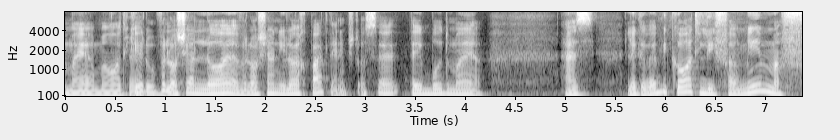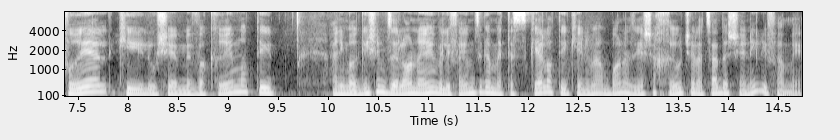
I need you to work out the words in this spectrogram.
מהר מאוד, כאילו, ולא שאני לא אוהב, ולא שאני לא אכפת לי, אני פשוט עושה את העיבוד מהר. אז לגבי ביקורת, לפעמים מפריע, כאילו, שמבקרים אותי, אני מרגיש אם זה לא נעים, ולפעמים זה גם מתסכל אותי, כי אני אומר, בואנה, יש אחריות של הצד השני לפעמים.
